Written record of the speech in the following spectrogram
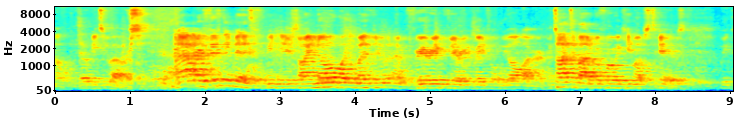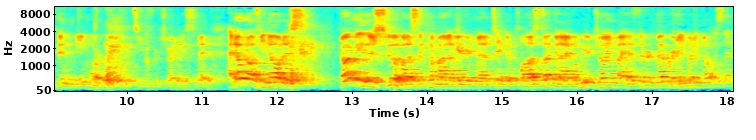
no, that would be two hours. An hour and 50 minutes for me here, so I know what you went through, and I'm very, very grateful. We all are. We talked about it before we came upstairs. We couldn't be more grateful to you for joining us tonight. I don't know if you noticed, normally there's two of us that come out here and uh, take applause, Doug and I, but we are joined by a third member. Anybody notice that?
